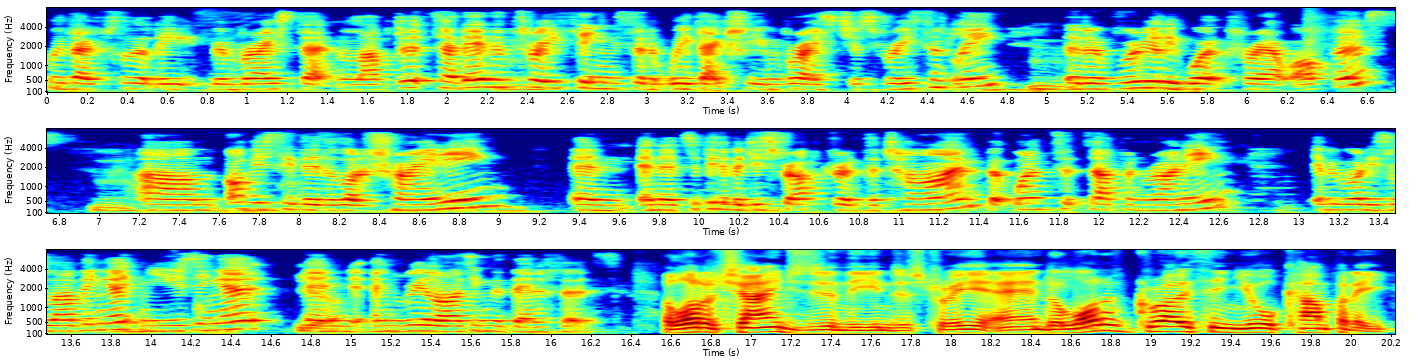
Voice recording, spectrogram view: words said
We've absolutely embraced that and loved it. So they're the mm-hmm. three things that we've actually embraced just recently mm-hmm. that have really worked for our office. Mm. Um, obviously, there's a lot of training and, and it's a bit of a disruptor at the time, but once it's up and running, everybody's loving it and using it yeah. and, and realising the benefits. A lot of changes in the industry and a lot of growth in your company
